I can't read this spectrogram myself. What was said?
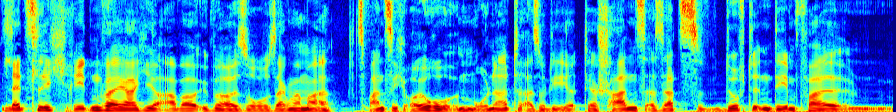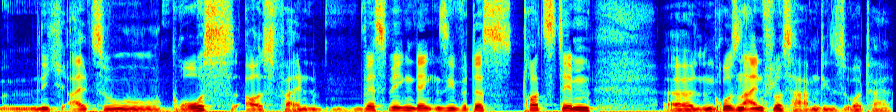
Letztlich reden wir ja hier aber über so, sagen wir mal, 20 Euro im Monat. Also die, der Schadensersatz dürfte in dem Fall nicht allzu groß ausfallen. Weswegen denken Sie, wird das trotzdem äh, einen großen Einfluss haben, dieses Urteil?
